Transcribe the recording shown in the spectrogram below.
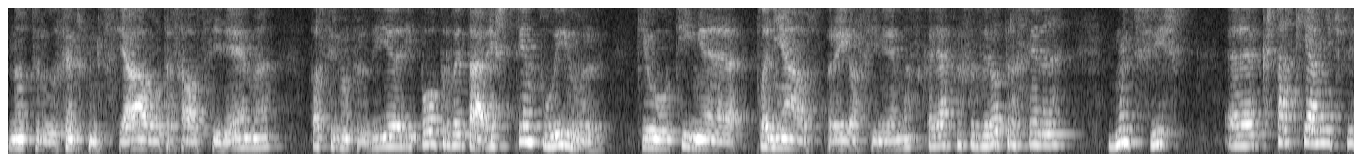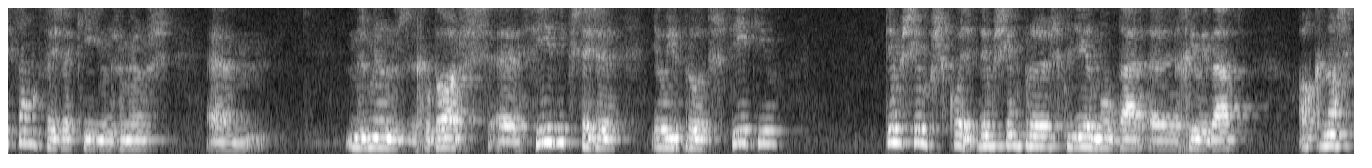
noutro centro comercial, noutra sala de cinema, posso ir no outro dia e vou aproveitar este tempo livre que eu tinha planeado para ir ao cinema, se calhar para fazer outra cena muito fixe uh, que está aqui à minha disposição, seja aqui nos meus, um, nos meus redores uh, físicos, seja eu ir para outro sítio. Temos sempre escolha, podemos sempre escolher moldar a realidade ao que, nós,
